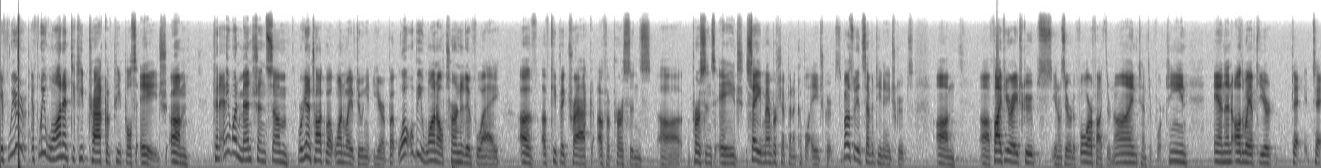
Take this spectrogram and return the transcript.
If we're if we wanted to keep track of people's age, um, can anyone mention some? We're going to talk about one way of doing it here, but what would be one alternative way of of keeping track of a person's uh, person's age? Say membership in a couple age groups. Suppose we had 17 age groups. Um, uh, five-year age groups, you know, 0 to 4, 5 through 9, 10 through 14, and then all the way up to your to, to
